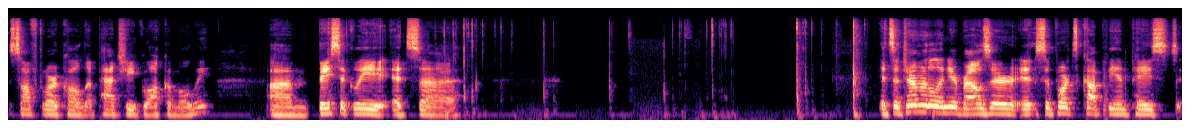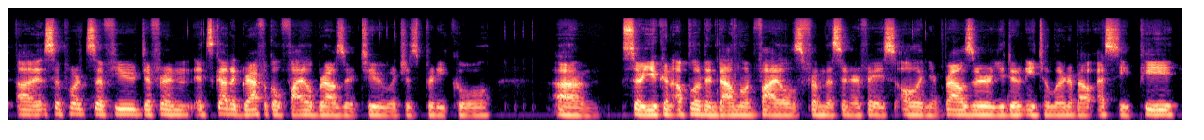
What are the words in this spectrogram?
software called Apache Guacamole. Um, basically, it's a it's a terminal in your browser. It supports copy and paste. Uh, it supports a few different. It's got a graphical file browser too, which is pretty cool. Um, so you can upload and download files from this interface all in your browser. You don't need to learn about SCP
